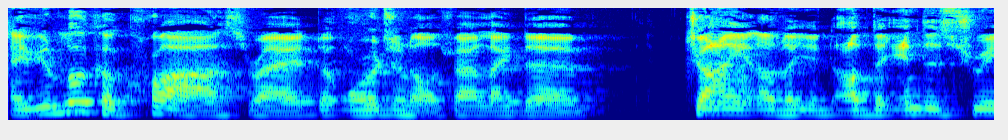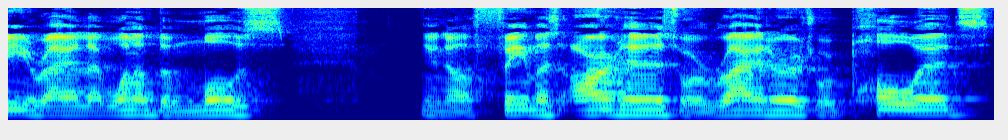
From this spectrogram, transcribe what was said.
if you look across, right, the originals, right, like the giant of the of the industry, right? Like one of the most you know famous artists or writers or poets.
